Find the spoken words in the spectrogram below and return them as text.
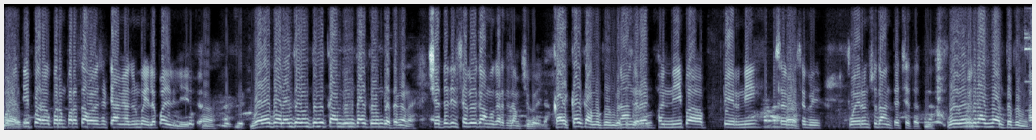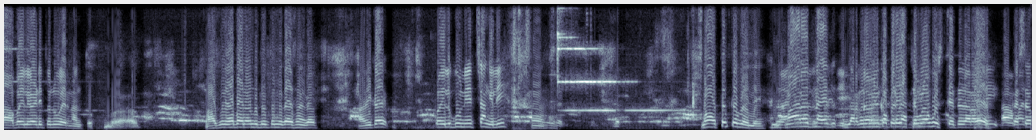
म्हणून ती पर- परंपरा चालवण्यासाठी आम्ही अजून बैल पळलेली आहेत. बैलांच्याकडून तुम्ही काम बिम काय करून घेता का नाही? शेतातील सगळे कामं करतात आमची बैल. काय काय कामं करून घेता नांगरट फन्नी प- पेरणी सगळे सगळे. वैरण सुद्धा आणतात शेतातनं. वैरण पण अजून आणता तुम्ही? हा बैलगाडीतून वैरण आणतो. अजून या बैलांबद्दल तुम्ही काय सांगाल? आणि काय बैल गुन्हे आहेत चांगली. हा. मारतात का हे? मारत नाहीत. जरा नवीन कपडे घातल्यामुळे बुसतात जरा. ती कसं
